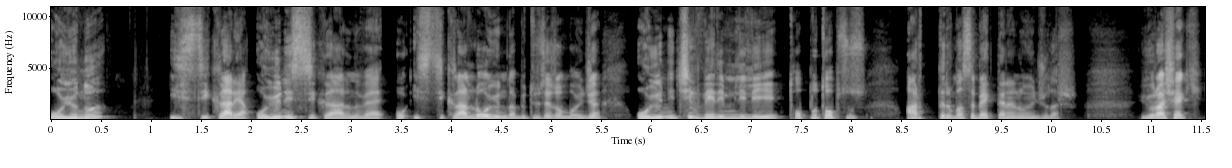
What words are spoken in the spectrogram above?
Oyunu istikrar ya oyun istikrarını ve o istikrarlı oyunda bütün sezon boyunca oyun içi verimliliği toplu topsuz arttırması beklenen oyuncular. Jurašek,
